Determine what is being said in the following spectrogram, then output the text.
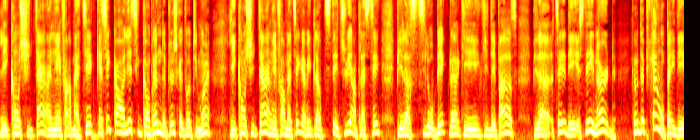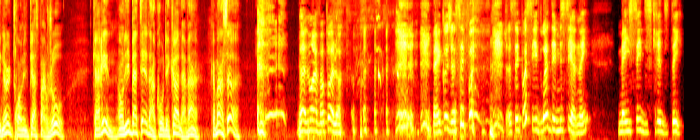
les consultants en informatique? Qu'est-ce que Calis, ils comprennent de plus que toi puis moi? Les consultants en informatique avec leur petit étui en plastique, puis leur stylo bic, là, qui, qui dépasse, puis là, tu sais, des, c'est des nerds. Comme depuis quand on paye des nerds 3000 pièces par jour? Karine, on les battait dans le cours d'école avant. Comment ça? Benoît, va pas là. ben écoute, je sais pas. Je sais pas s'il doit démissionner, mais il s'est discrédité.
